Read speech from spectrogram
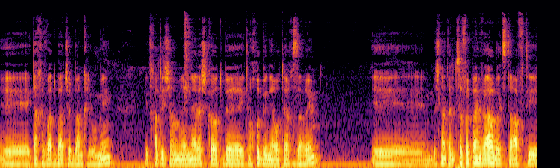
אה, הייתה חברת בת של בנק לאומי. התחלתי שם לנהל השקעות בהתמחות בניירות ערך זרים. בשנת סוף 2004 הצטרפתי,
